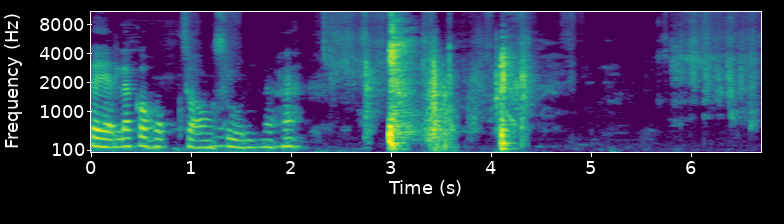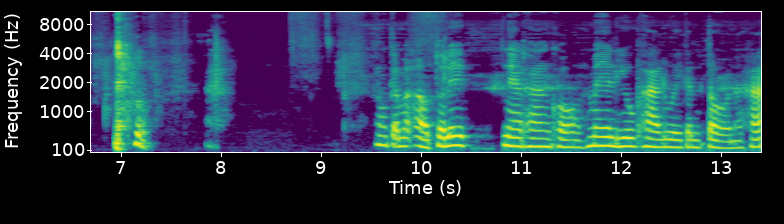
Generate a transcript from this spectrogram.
แปดแล้วก็หกสองศูนย์นะคะเรากลับมาเอาตัวเลขแนวทางของแม่ลิ้วพารวยกันต่อนะคะ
